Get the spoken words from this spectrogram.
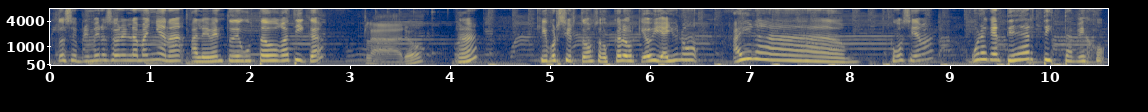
Entonces, primero se van en la mañana al evento de Gustavo Gatica. Claro. ¿Ah? Que por cierto, vamos a buscarlo porque hoy hay uno. Hay una. ¿Cómo se llama? Una cantidad de artistas, viejo.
